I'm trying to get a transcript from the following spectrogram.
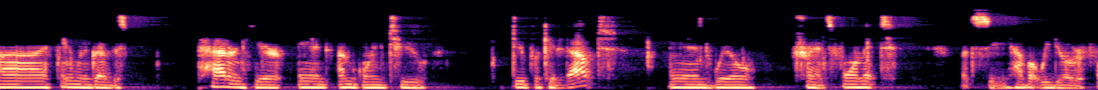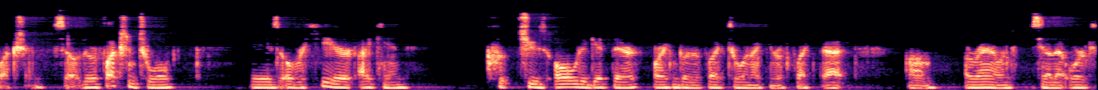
uh, I think I'm going to grab this pattern here and I'm going to duplicate it out and we'll transform it. Let's see, how about we do a reflection? So the reflection tool is over here. I can choose O to get there, or I can go to the reflect tool and I can reflect that um, around. See how that works?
